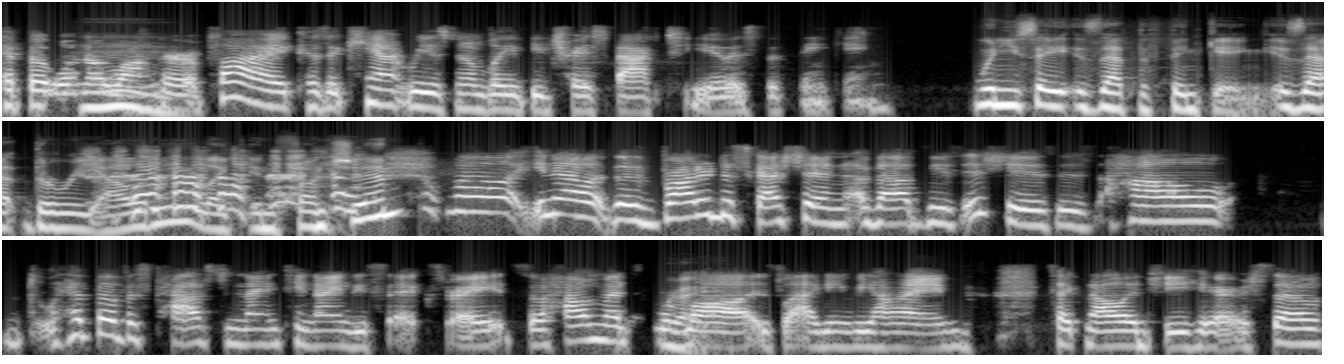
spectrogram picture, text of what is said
HIPAA will no mm. longer apply because it can't reasonably be traced back to you, is the thinking. When you say, is that the thinking? Is that the reality, like in function? Well, you know, the broader discussion about these issues is how HIPAA was passed in 1996, right? So how much the right. law is lagging behind technology here? So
